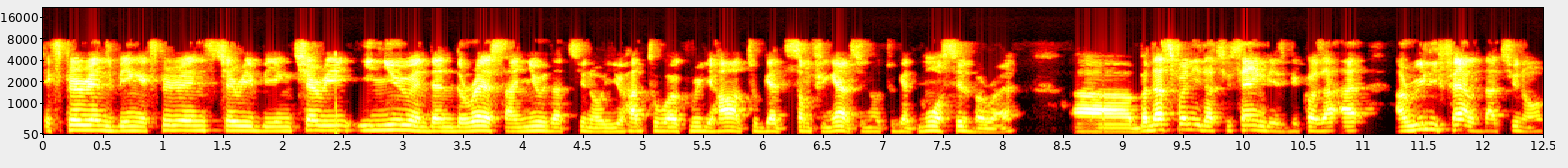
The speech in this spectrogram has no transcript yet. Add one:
experience being experienced, Thierry being Thierry. he knew, and then the rest, I knew that you know you had to work really hard to get something else, you know, to get more silverware. Uh, but that's funny that you're saying this because I, I, I really felt that you know,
